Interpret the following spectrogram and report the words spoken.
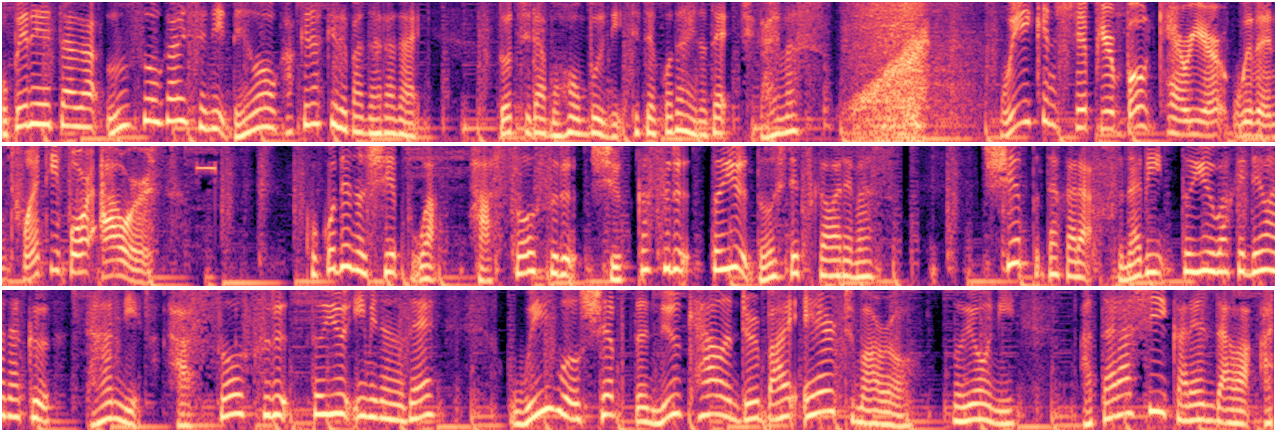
オペレーターが運送会社に電話をかけなければならない。どちらも本文に出てこないので違います。We can ship your boat carrier within 24 hours. ここでの ship は発送する、出荷するという動詞で使われます。ship だから船便というわけではなく、単に発送するという意味なので、We will ship the new calendar by air tomorrow のように、新しいカレンダーは明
